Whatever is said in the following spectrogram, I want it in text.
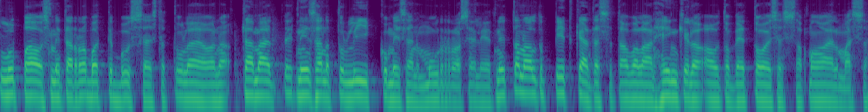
lupaus, mitä robottibusseista tulee, on tämä niin sanottu liikkumisen murros. Eli että nyt on oltu pitkään tässä tavallaan henkilöautovetoisessa maailmassa,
